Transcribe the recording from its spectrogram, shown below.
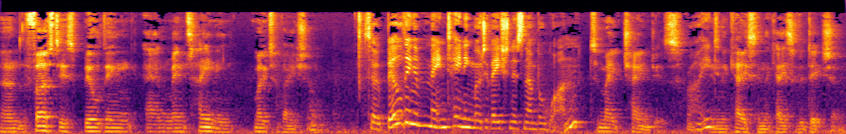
Um, the first is building and maintaining motivation. So building and maintaining motivation is number one. To make changes. Right. In the case in the case of addiction.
